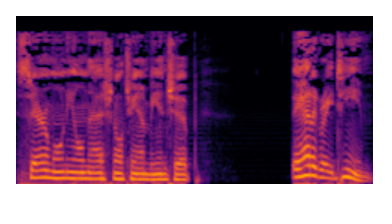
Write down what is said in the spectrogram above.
ceremonial national championship. They had a great team,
